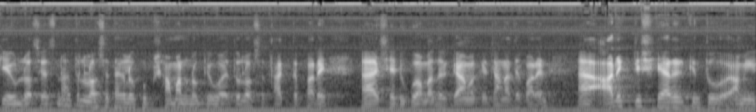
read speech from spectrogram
কেউ লসে আছে। না, হয়তো লসে থাকলেও খুব সামান্য কেউ হয়তো লসে থাকতে পারে। সেটুকু আমাদেরকে, আমাকে জানাতে পারেন। আরেকটি শেয়ারের কিন্তু আমি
